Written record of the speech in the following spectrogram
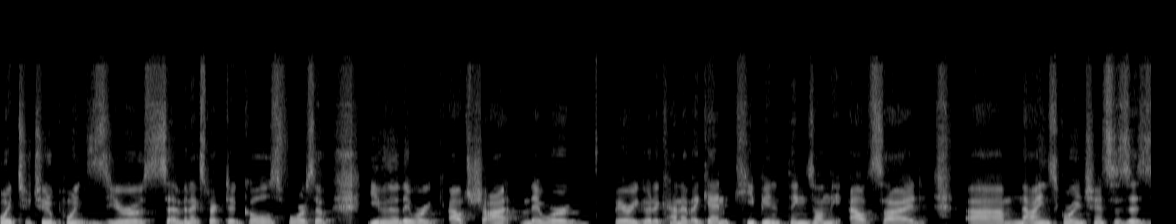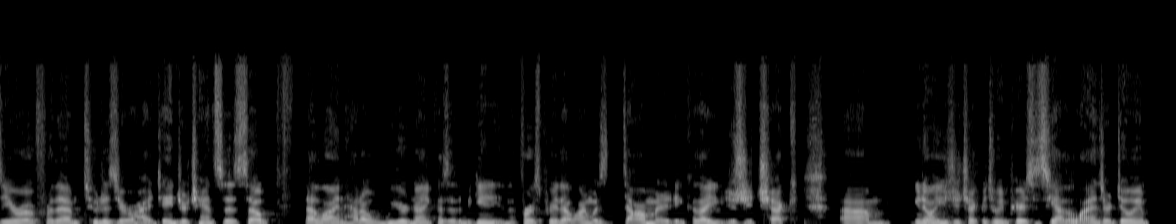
0.22 to 0.07 expected goals for. So even though they were outshot, they were very good at kind of again keeping things on the outside. Um, nine scoring chances is zero for them, two to zero high danger chances. So that line had a weird night because at the beginning in the first period that line was dominating because I usually check. Um, you know, I usually check between periods to see how the Lions are doing.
